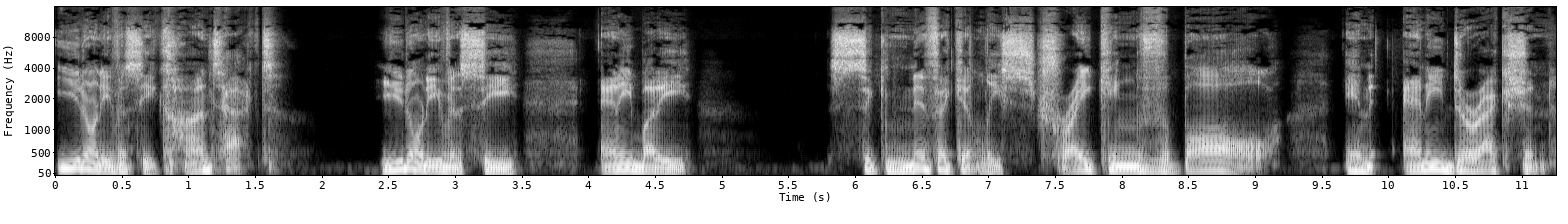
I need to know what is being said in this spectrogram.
you don't even see contact. You don't even see anybody significantly striking the ball in any direction.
